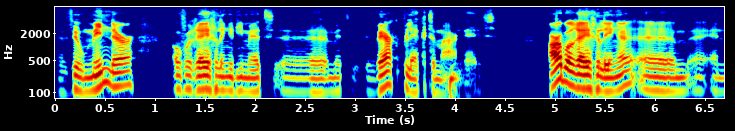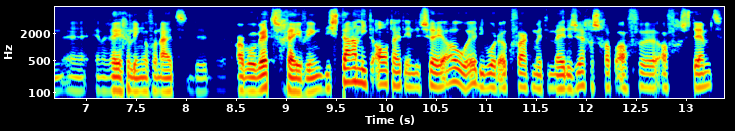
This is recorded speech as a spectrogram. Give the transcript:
En veel minder over regelingen die met, uh, met de werkplek te maken heeft. Arbo-regelingen ehm, en, en, regelingen vanuit de, de Arbo-wetgeving, die staan niet altijd in de CAO. Hè. Die worden ook vaak met de medezeggenschap af, afgestemd.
